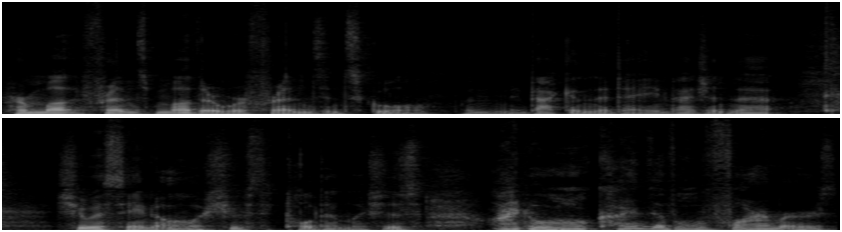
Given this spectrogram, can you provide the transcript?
her mother, friend's mother were friends in school when, back in the day. Imagine that she was saying, oh, she was told Emily, she says, I know all kinds of old farmers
